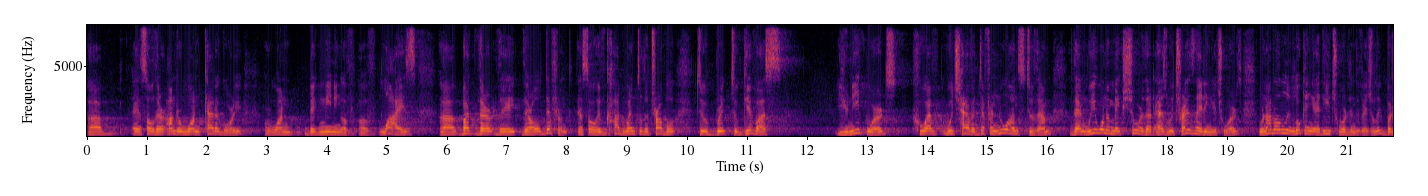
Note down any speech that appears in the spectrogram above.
Uh, and so they're under one category or one big meaning of, of lies. Uh, but they're, they, they're all different. And so if God went to the trouble to, bring, to give us unique words, have, which have a different nuance to them, then we want to make sure that as we're translating each word, we're not only looking at each word individually, but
